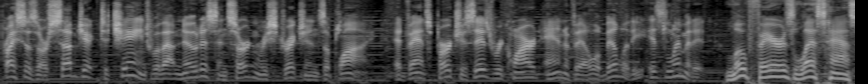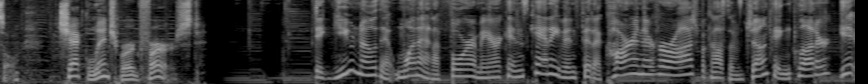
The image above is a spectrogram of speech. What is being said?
Prices are subject to change without notice and certain restrictions apply. Advance purchase is required and availability is limited. Low fares, less hassle check Lynchburg first. Did you know that one out of four Americans can't even fit a car in their garage because of junk and clutter? Get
